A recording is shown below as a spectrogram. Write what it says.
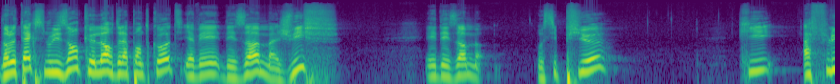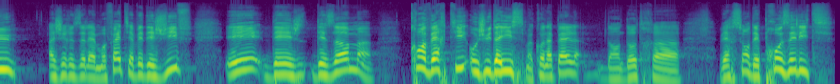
Dans le texte, nous lisons que lors de la Pentecôte, il y avait des hommes juifs et des hommes aussi pieux qui affluent à Jérusalem. Au fait, il y avait des juifs et des, hommes convertis au judaïsme, qu'on appelle dans d'autres euh, versions des prosélytes.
